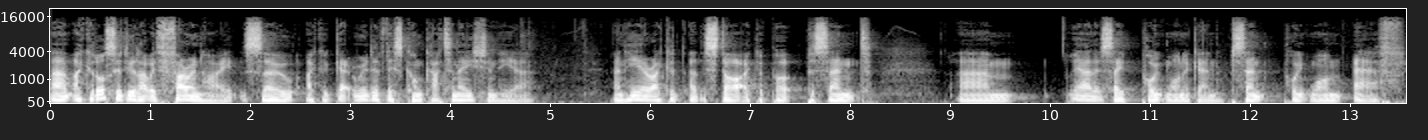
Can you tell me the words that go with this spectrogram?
Um, I could also do that with Fahrenheit, so I could get rid of this concatenation here. And here I could, at the start, I could put percent, um, yeah, let's say 0.1 again, percent 0.1 F.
